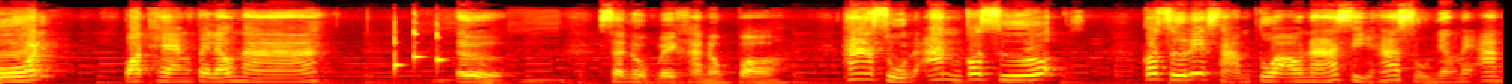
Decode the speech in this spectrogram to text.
450 ปอแทงไปแล้วนะ เออ สนุกเลยค่ะน้องปอ 50 อั้นก็ซื้อ ก็ซื้อเลข 3 ตัวเอานะ 450 ยังไม่อั้น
